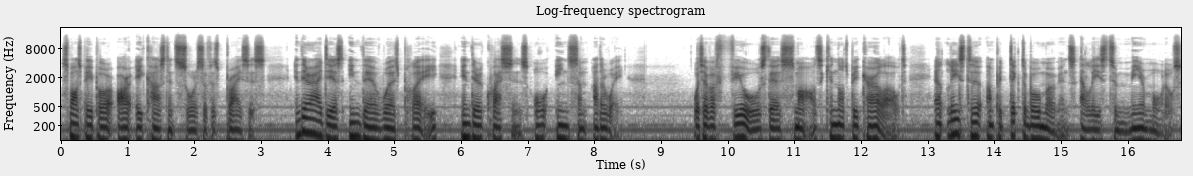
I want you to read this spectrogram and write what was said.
Smart people are a constant source of surprises in their ideas, in their wordplay, in their questions, or in some other way. Whatever fuels their smarts cannot be curled, at least to unpredictable moments, at least to mere mortals.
